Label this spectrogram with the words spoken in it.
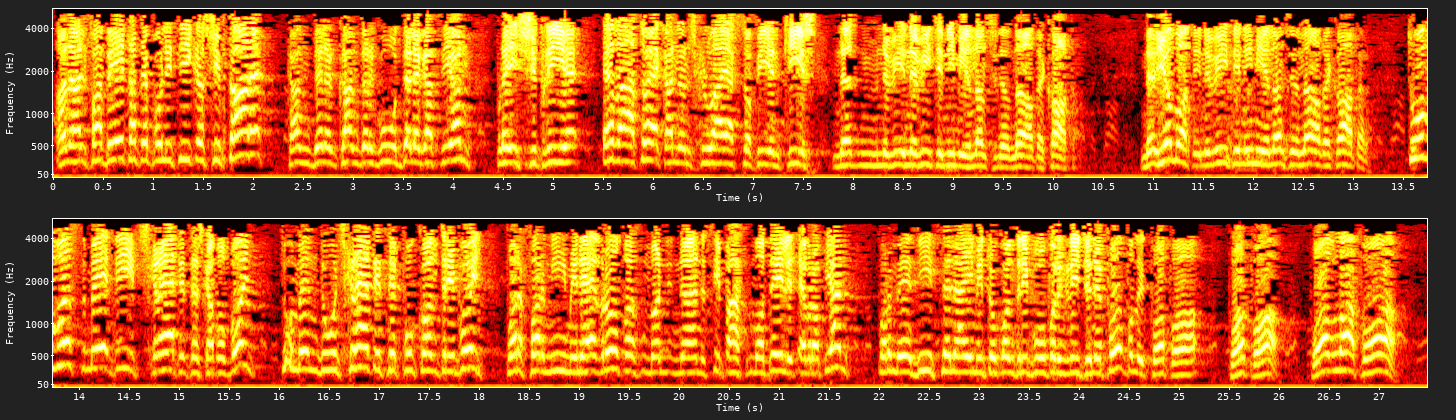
Analfabetat e politikës shqiptare kanë dele, kanë dërgu delegacion prej Shqipërie, edhe ato e kanë nënshkru Ajasofien Kish në në, në vitin 1994. Në jo moti, në vitin 1994. Tu mos me e dit shkretit se çka po bojnë, tu mendu shkretit se po kontribojnë për formimin e Evropës në, në, në sipas modelit evropian, por me e dit se na imi tu kontribu për ngrigjën e popullit, po, po, Po, po, po, vlla, po,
